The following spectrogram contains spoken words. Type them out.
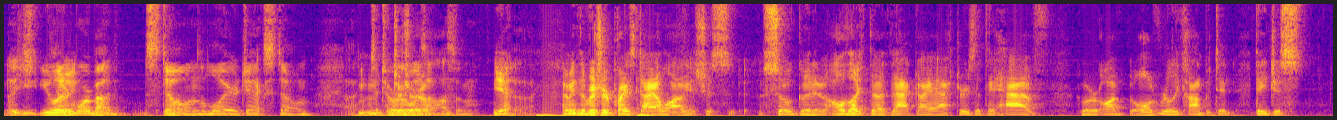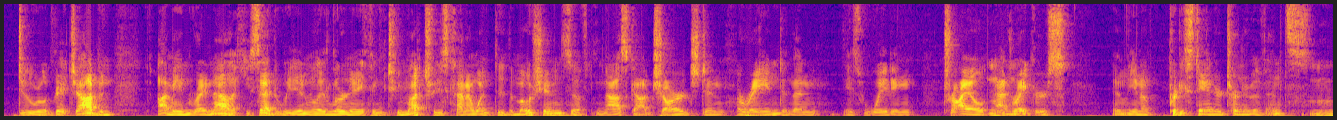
you, It's you learn really- more about Stone, the lawyer, Jack Stone. Uh, Turturro was Turturro. awesome. Yeah, uh, I mean the Richard Price dialogue is just so good, and all like the that guy actors that they have who are all, all really competent. They just do a great job, and I mean right now, like you said, we didn't really learn anything too much. We just kind of went through the motions of Nas got charged and arraigned, and then is waiting trial at mm-hmm. Rikers. And you know, pretty standard turn of events, mm-hmm.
